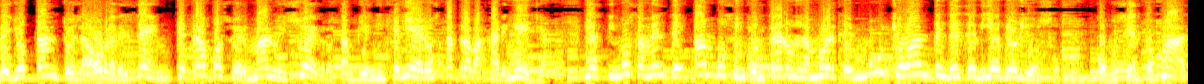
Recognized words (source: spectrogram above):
Creyó tanto en la obra del tren que trajo a su hermano y suegro, también ingenieros, a trabajar en ella. Lastimosamente ambos encontraron la muerte mucho antes de ese día glorioso, como cientos más,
